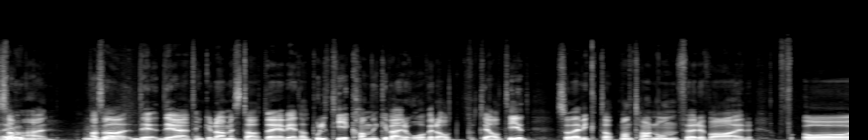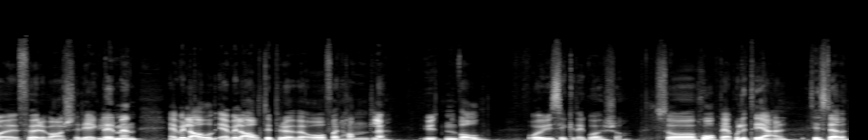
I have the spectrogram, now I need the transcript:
Samme her. Altså, det, det jeg tenker da med staten, Jeg vet at politiet kan ikke være overalt til all tid, så det er viktig at man tar noen føre var og føre-vars-regler. Men jeg vil, al jeg vil alltid prøve å forhandle uten vold, og hvis ikke det går, så, så håper jeg politiet er til stede.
